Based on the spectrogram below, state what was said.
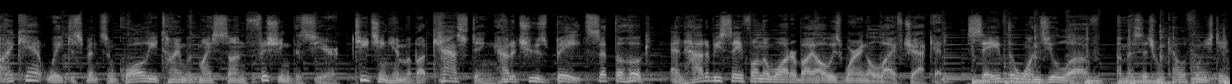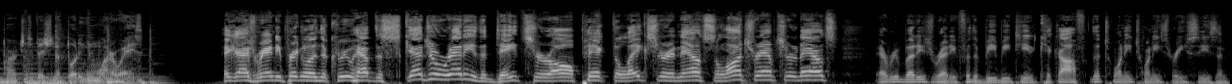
I can't wait to spend some quality time with my son fishing this year, teaching him about casting, how to choose bait, set the hook, and how to be safe on the water by always wearing a life jacket. Save the ones you love. A message from California State Parks Division of Boating and Waterways. Hey guys, Randy Pringle and the crew have the schedule ready. The dates are all picked. The lakes are announced. The launch ramps are announced. Everybody's ready for the BBT to kick off the 2023 season.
